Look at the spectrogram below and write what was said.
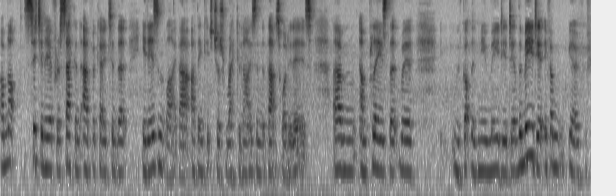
I'm not sitting here for a second advocating that it isn't like that. I think it's just recognising that that's what it is. Um, I'm pleased that we're we've got the new media deal. The media, if I'm, you know, if,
